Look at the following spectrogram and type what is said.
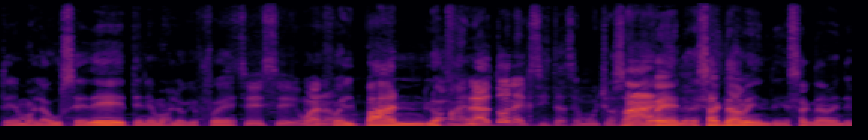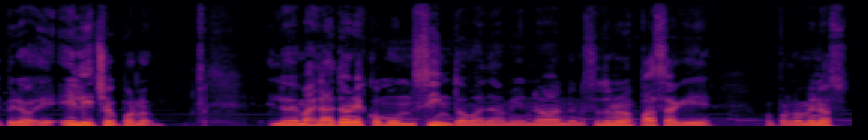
tenemos la UCD, tenemos lo que fue, Sí, sí, bueno. fue el PAN, los... Maslatón existe hace muchos años. Bueno, exactamente, exactamente, pero eh, el hecho, por lo, lo de Maslatón es como un síntoma también, ¿no? A nosotros nos pasa que, o por lo menos...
